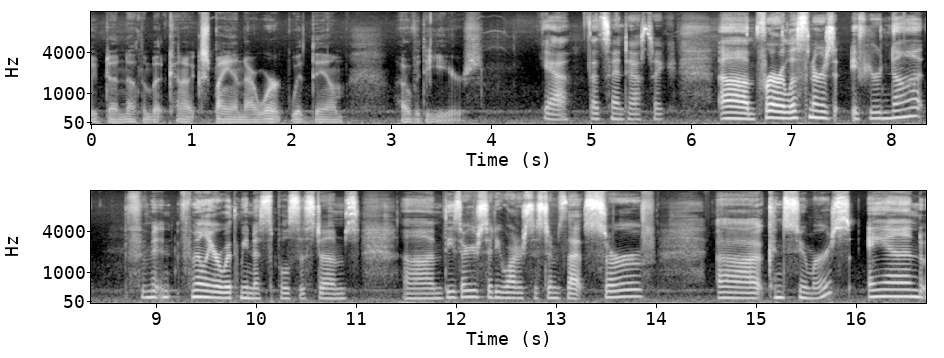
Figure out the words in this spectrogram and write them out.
we've done nothing but kind of expand our work with them over the years. Yeah, that's fantastic. Um, for our listeners, if you're not fami- familiar with municipal systems, um, these are your city water systems that serve uh, consumers, and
